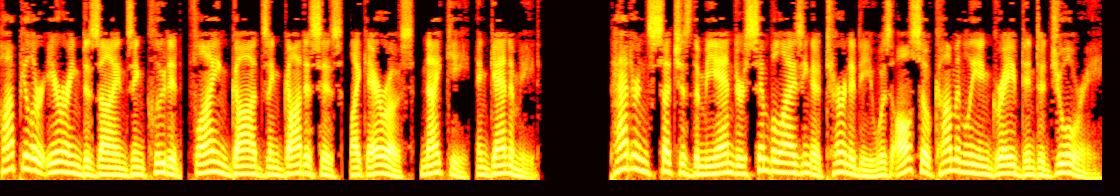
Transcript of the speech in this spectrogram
Popular earring designs included, flying gods and goddesses, like Eros, Nike, and Ganymede. Patterns such as the meander symbolizing eternity was also commonly engraved into jewelry.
